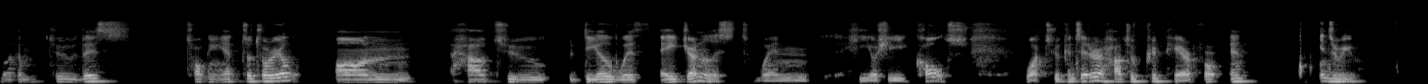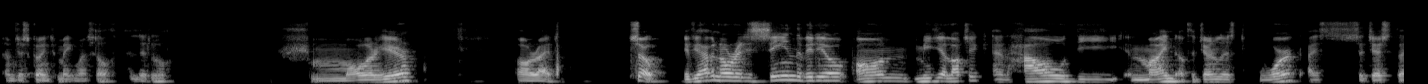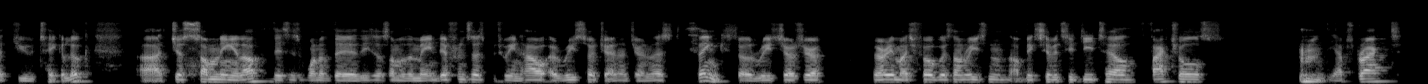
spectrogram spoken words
Welcome to this talking head tutorial on how to deal with a journalist when he or she calls, what to consider, how to prepare for an interview. I'm just going to make myself a little smaller here. All right. So if you haven't already seen the video on media logic and how the mind of the journalist work, I suggest that you take a look. Uh, just summing it up, this is one of the, these are some of the main differences between how a researcher and a journalist think. So researcher very much focused on reason, objectivity, detail, factuals, the abstract,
